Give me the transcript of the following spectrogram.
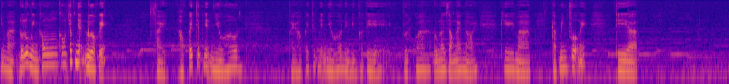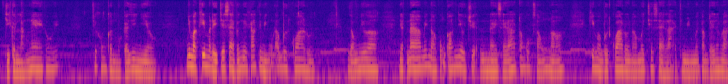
Nhưng mà đôi lúc mình không không chấp nhận được ấy phải học cách chấp nhận nhiều hơn. Phải học cách chấp nhận nhiều hơn để mình có thể vượt qua. Đúng là giống em nói khi mà gặp minh phượng ấy, thì ờ, chỉ cần lắng nghe thôi, chứ không cần một cái gì nhiều. Nhưng mà khi mà để chia sẻ với người khác thì mình cũng đã vượt qua rồi. Giống như ờ, Nhật Nam ấy, nó cũng có nhiều chuyện này xảy ra trong cuộc sống nó. Khi mà vượt qua rồi nó mới chia sẻ lại thì mình mới cảm thấy rằng là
